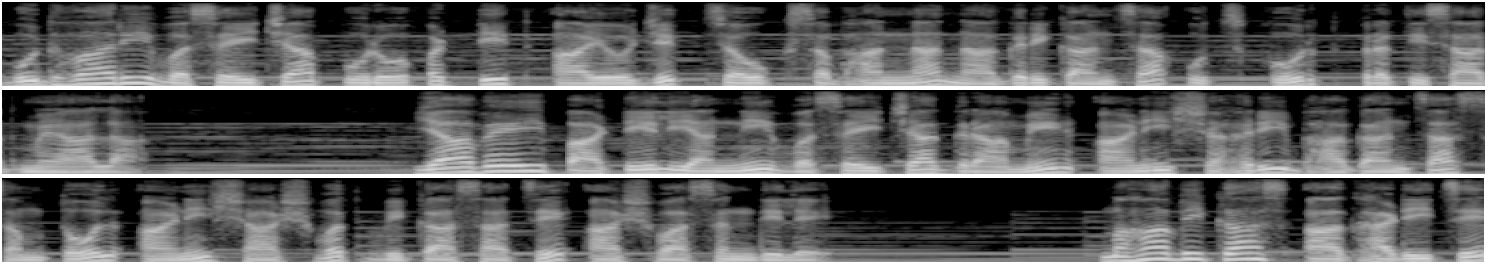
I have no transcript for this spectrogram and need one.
बुधवारी वसईच्या पूर्वपट्टीत आयोजित चौक सभांना नागरिकांचा उत्स्फूर्त प्रतिसाद मिळाला. यावेळी पाटील यांनी वसईच्या ग्रामीण आणि शहरी भागांचा समतोल आणि शाश्वत विकासाचे आश्वासन दिले. महाविकास आघाडीचे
